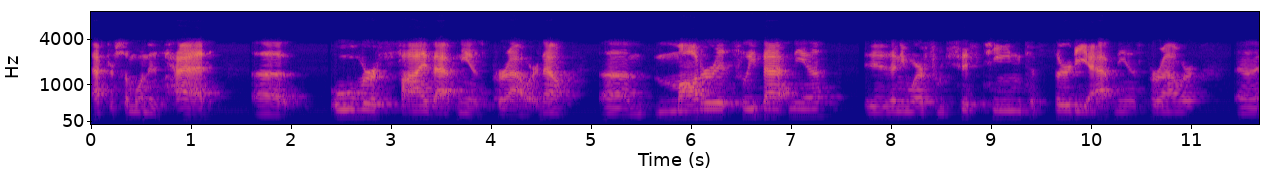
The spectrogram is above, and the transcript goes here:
after someone has had uh, over five apneas per hour. Now, um, moderate sleep apnea is anywhere from 15 to 30 apneas per hour. Uh,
